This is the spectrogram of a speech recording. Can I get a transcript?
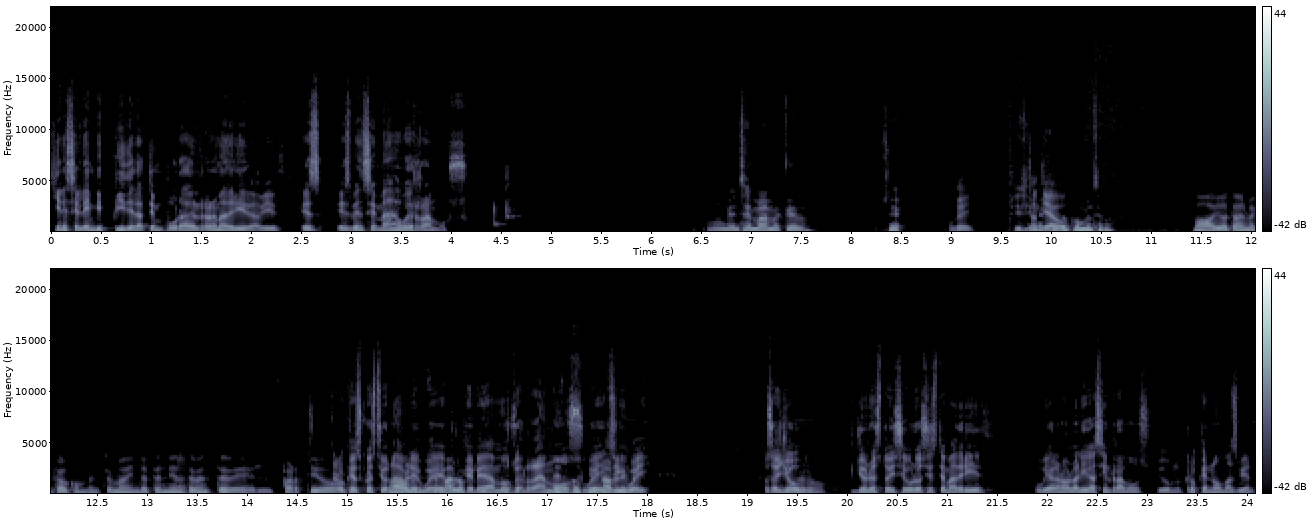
¿quién es el MVP de la temporada del Real Madrid, David? ¿Es, ¿es Benzema o es Ramos? Benzema me quedo. Sí. Ok. Sí, sí, Santiago. me quedo con Benzema. No, yo también me quedo con Benzema, independientemente del partido. Creo que es cuestionable, güey, porque veamos Ramos, güey, sí, güey. O sea, yo, pero- yo no estoy seguro si este Madrid hubiera ganado la liga sin Ramos. Creo que no, más bien.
